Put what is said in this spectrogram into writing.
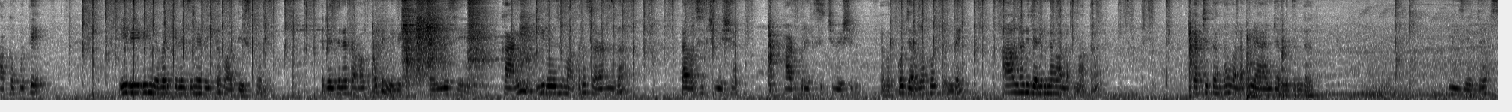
కాకపోతే ఈ రీడింగ్ ఎవరికి రెజినేట్ అయితే వాళ్ళు తీసుకోండి. రెజినేట్ అవ్వకపోతే మీవే వదిలేసేయండి. కానీ ఈరోజు మాత్రం సడన్గా tower situation heart break situation ఎవరికో జరగబోతుంది. ఆల్రెడీ జరిగిన వాళ్ళకు మాత్రం ఖచ్చితంగా వాళ్ళకు న్యాయం జరుగుతుంది అది. ప్లీజ్ ఏంజర్స్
